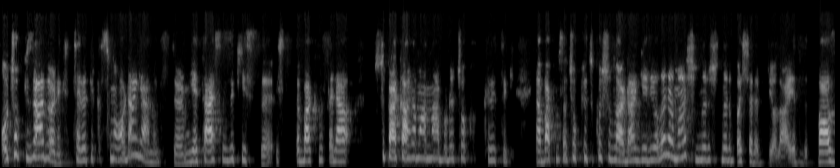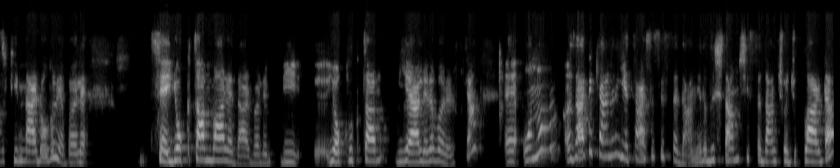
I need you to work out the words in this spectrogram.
o çok güzel bir örnek. Terapi kısmına oradan gelmek istiyorum. Yetersizlik hissi. İşte bak mesela süper kahramanlar burada çok kritik. Ya bak mesela çok kötü koşullardan geliyorlar ama şunları şunları başarabiliyorlar. Ya da bazı filmlerde olur ya böyle şey yoktan var eder. Böyle bir e, yokluktan bir yerlere varır falan. Ee, onun özellikle kendini yetersiz hisseden ya da dışlanmış hisseden çocuklarda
